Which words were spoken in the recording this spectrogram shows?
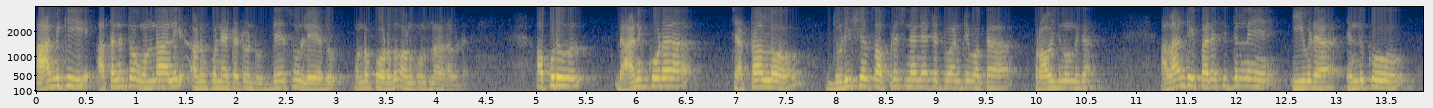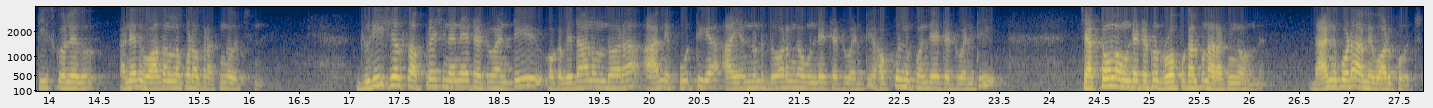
ఆమెకి అతనితో ఉండాలి అనుకునేటటువంటి ఉద్దేశం లేదు ఉండకూడదు అనుకుంటున్నారు ఆవిడ. అప్పుడు దానికి కూడా చట్టాల్లో జుడిషియల్ సపరేషన్ అనేటటువంటి ఒక ప్రావిజన్ ఉందిగా. అలాంటి పరిస్థితుల్ని ఈవిడ ఎందుకు తీసుకోలేదు అనేది వాదనలో కూడా ఒక రకంగా వచ్చింది. జుడిషియల్ సపరేషన్ అనేటటువంటి ఒక విధానం ద్వారా ఆమె పూర్తిగా ఆయన నుండి దూరంగా ఉండేటటువంటి హక్కుల్ని పొందేటటువంటి చట్టంలో ఉండేటటువంటి రూపకల్పన రకంగా ఉంది. దాన్ని కూడా ఆమె వాడుకోవచ్చు.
